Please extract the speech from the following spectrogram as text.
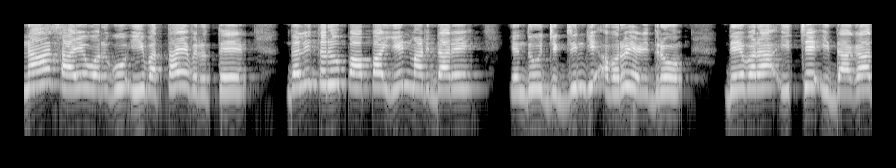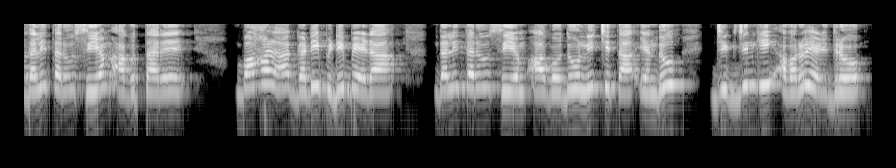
ನಾ ಸಾಯೋವರೆಗೂ ಈ ಒತ್ತಾಯವಿರುತ್ತೆ. ದಲಿತರು ಪಾಪ ಏನು ಮಾಡಿದ್ದಾರೆ ಎಂದು ಜಿಗ್ಜಿನ್ಗಿ ಅವರು ಹೇಳಿದರು. ದೇವರ ಇಚ್ಛೆ ಇದ್ದಾಗ ದಲಿತರು ಸಿಎಂ ಆಗುತ್ತಾರೆ. ಬಹಳ ಗಡಿಬಿಡಿ ಬೇಡ. ದಲಿತರು ಸಿಎಂ ಆಗೋದು ನಿಶ್ಚಿತ ಎಂದು ಜಿಗ್ಜಿನ್ಗಿ ಅವರು ಹೇಳಿದರು.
